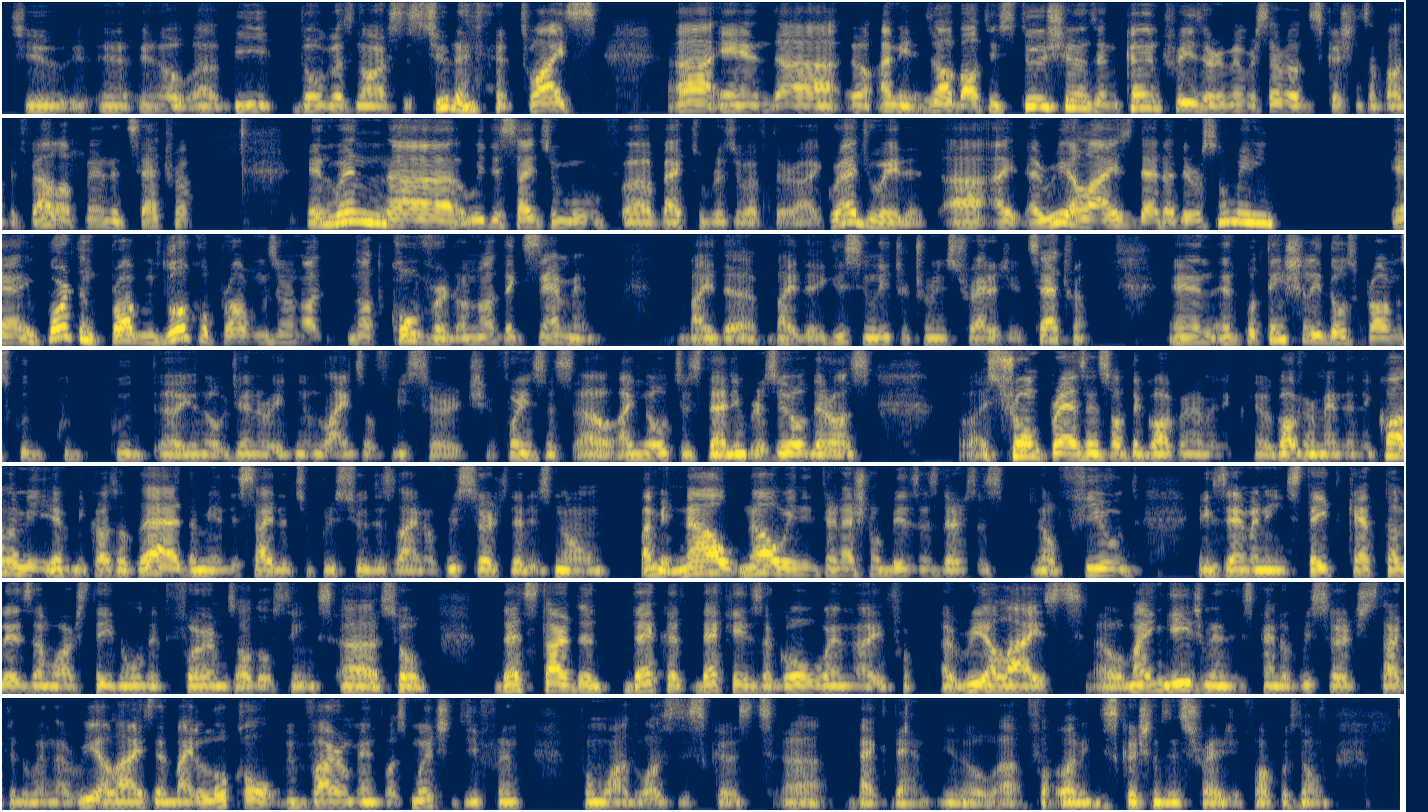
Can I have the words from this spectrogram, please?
to you know uh, be Douglass North's student twice. Uh, and uh, I mean, it's all about institutions and countries. I remember several discussions about development, etc. And when uh, we decided to move uh, back to Brazil after I graduated, uh, I, I, realized that uh, there are so many important problems, local problems are not, not covered or not examined by the, by the existing literature and strategy, etc. And, and potentially those problems could, could, could uh, you know, generate new lines of research. For instance, uh, I noticed that in Brazil, there was a strong presence of the government, uh, government and economy. And because of that, I mean, decided to pursue this line of research that is known. I mean, now, now in international business, there's this you know, field examining state capitalism or state-owned firms, all those things. Uh, so that started decade, decades ago when I, I realized uh, my engagement in this kind of research started when I realized that my local environment was much different from what was discussed uh, back then. You know, uh, for, I mean, discussions and strategy focused on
